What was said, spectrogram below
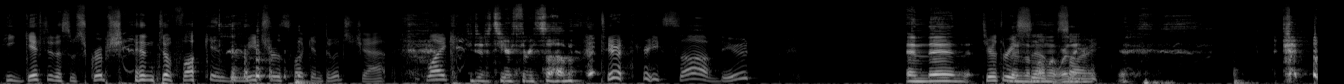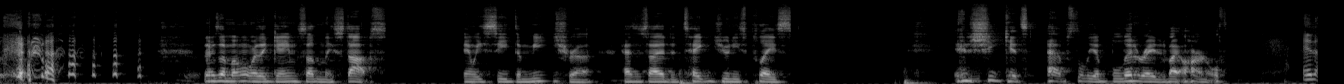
he gifted a subscription to fucking Demetra's fucking Twitch chat. Like He did a tier three sub, tier three sub, dude. And then Tier three There's a simp. moment where they- there's a moment where the game suddenly stops, and we see Demetra has decided to take Junie's place, and she gets absolutely obliterated by Arnold. and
